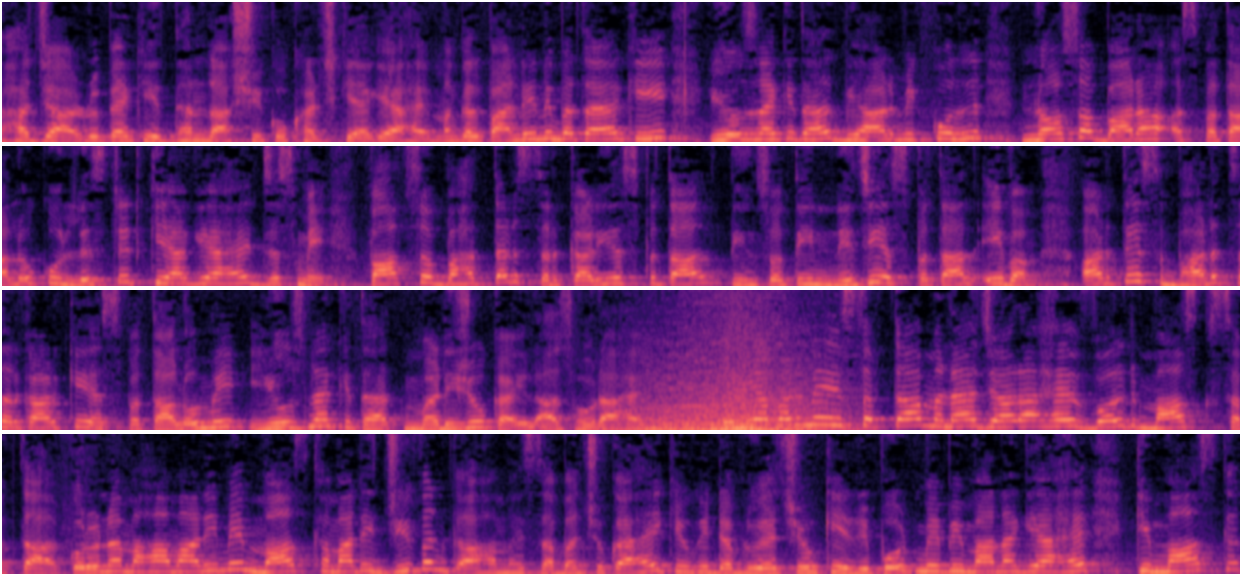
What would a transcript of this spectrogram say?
हज़ार रुपए की धनराशि को खर्च किया गया है। मंगल पांडे ने बताया कि योजना के तहत बिहार में कुल 912 अस्पतालों को लिस्टेड किया गया है, जिसमें पाँच सौ बहत्तर सरकारी अस्पताल 303 निजी अस्पताल एवं अड़तीस भारत सरकार के अस्पतालों में योजना के तहत मरीजों का इलाज हो रहा है। दुनिया भर में इस सप्ताह मनाया जा रहा है वर्ल्ड मास्क सप्ताह। कोरोना महामारी में मास्क हमारे जीवन का अहम हिस्सा बन चुका है, क्योंकि डब्ल्यूएचओ की रिपोर्ट में भी माना गया है कि मास्क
